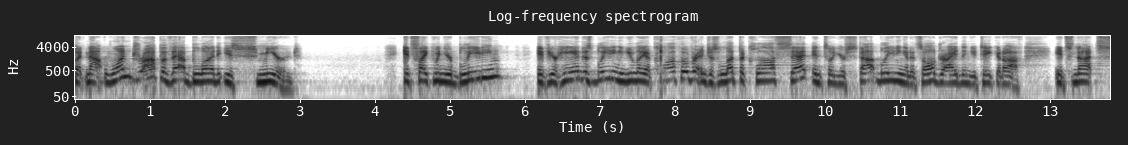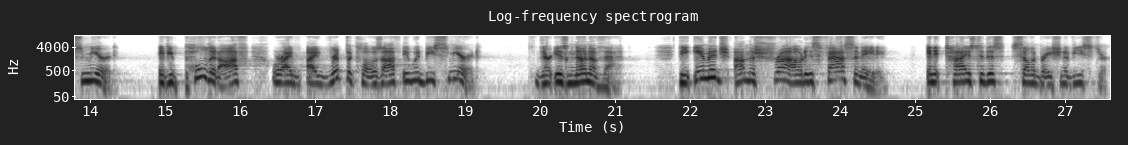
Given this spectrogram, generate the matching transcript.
but not one drop of that blood is smeared. It's like when you're bleeding, if your hand is bleeding and you lay a cloth over it and just let the cloth set until you're stopped bleeding and it's all dried, then you take it off. It's not smeared. If you pulled it off or I, I ripped the clothes off, it would be smeared. There is none of that. The image on the shroud is fascinating and it ties to this celebration of Easter.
